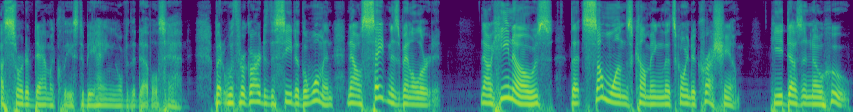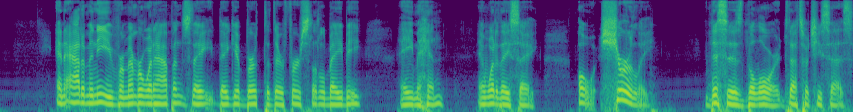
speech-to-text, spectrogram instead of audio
a sword of Damocles to be hanging over the devil's head. But with regard to the seed of the woman, now Satan has been alerted. Now he knows that someone's coming that's going to crush him. He doesn't know who and Adam and Eve, remember what happens? They they give birth to their first little baby. Amen. And what do they say? Oh, surely this is the Lord. That's what she says.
